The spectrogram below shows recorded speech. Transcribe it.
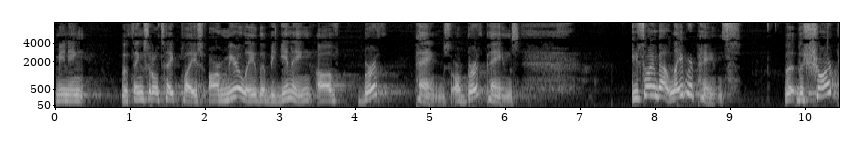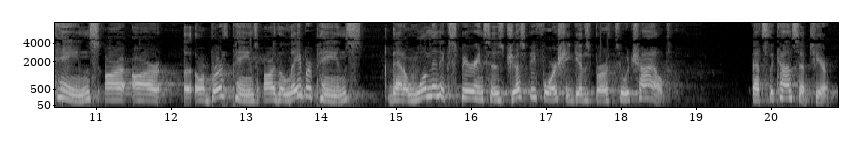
meaning the things that will take place, are merely the beginning of birth pangs or birth pains. He's talking about labor pains. The, the sharp pains are, are, or birth pains are the labor pains that a woman experiences just before she gives birth to a child. That's the concept here.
